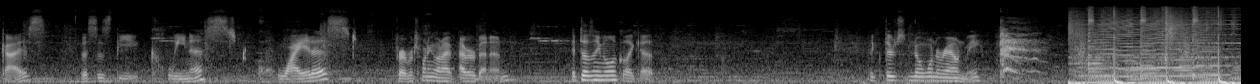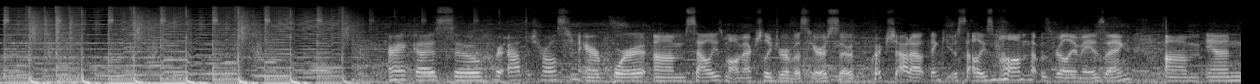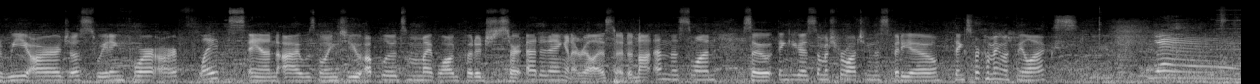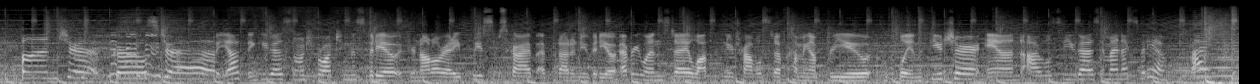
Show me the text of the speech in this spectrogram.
Guys, this is the cleanest, quietest Forever 21 I've ever been in. It doesn't even look like it. Like there's no one around me. All right guys, so we're at the Charleston airport. Um, Sally's mom actually drove us here, so quick shout out, thank you to Sally's mom, that was really amazing. Um, and we are just waiting for our flights and I was going to upload some of my vlog footage to start editing and I realized I did not end this one. So thank you guys so much for watching this video. Thanks for coming with me, Lex. Yay! Trip, girls trip. But yeah, thank you guys so much for watching this video. If you're not already, please subscribe. I put out a new video every Wednesday. Lots of new travel stuff coming up for you, hopefully in the future. And I will see you guys in my next video. Bye.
